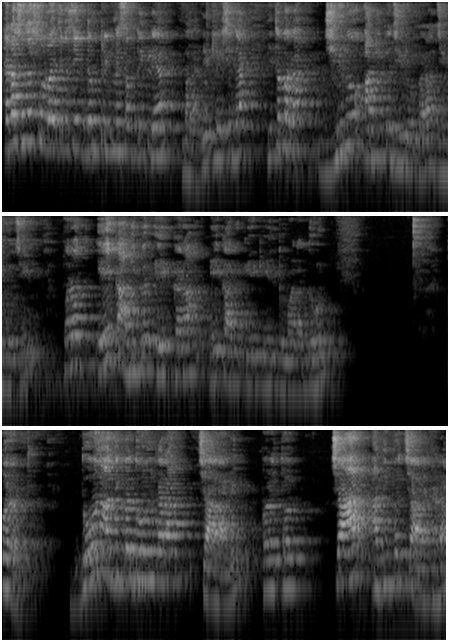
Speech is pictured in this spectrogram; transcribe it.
ह्याला सुद्धा सोडवायचं कसं एकदम ट्रिकने सांगतो इकडे या बघा नीट लक्ष द्या. इथं बघा झिरो अधिक झिरो करा झिरोची परत एक अधिक एक करा एक अधिक एक येईल तुम्हाला दोन. परत दोन अधिक दोन करा चार आले. परत चार अधिक चार करा.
